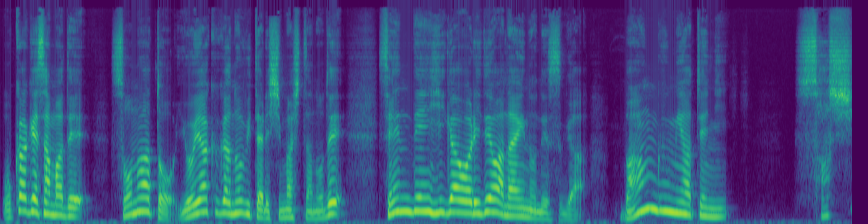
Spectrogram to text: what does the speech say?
おかげさまでその後予約が伸びたりしましたので宣伝費代わりではないのですが番組宛てに差し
